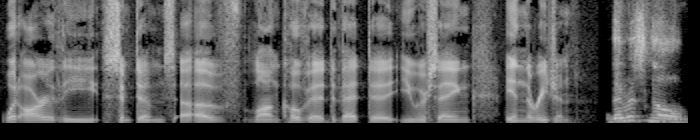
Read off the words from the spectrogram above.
what are the symptoms of long COVID that uh, you were saying in the region? There is no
